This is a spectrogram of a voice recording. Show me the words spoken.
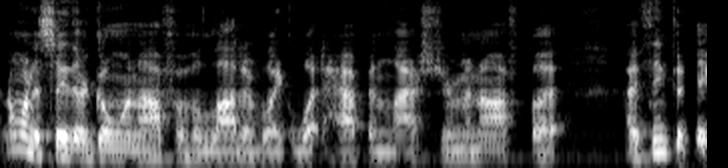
I don't want to say they're going off of a lot of like what happened last year, Munaf, but I think that they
